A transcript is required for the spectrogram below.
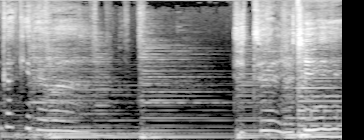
기대와 뒤틀려진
